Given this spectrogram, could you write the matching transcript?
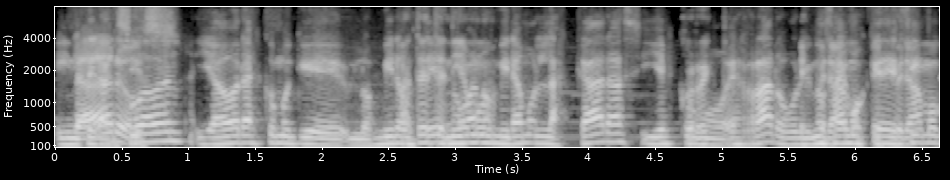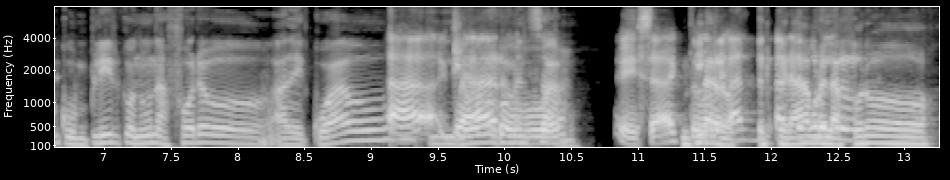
interactuaban y ahora es como que los mira Antes teníamos- nos miramos las caras y es como, Correcto. es raro porque no sabemos qué decir. esperábamos cumplir con un aforo adecuado Ah, y luego claro, comenzamos. Exacto. Claro, esperábamos el aforo,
